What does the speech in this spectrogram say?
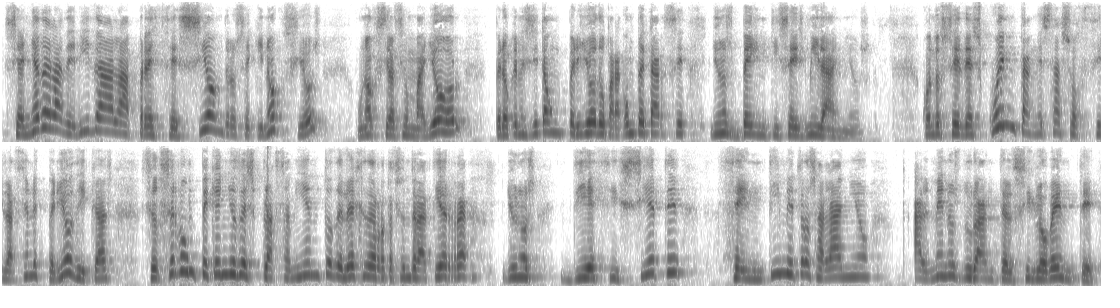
se añade a la debida a la precesión de los equinoccios, una oscilación mayor, pero que necesita un periodo para completarse de unos 26.000 años. Cuando se descuentan esas oscilaciones periódicas, se observa un pequeño desplazamiento del eje de rotación de la Tierra de unos 17 centímetros al año, al menos durante el siglo XX,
